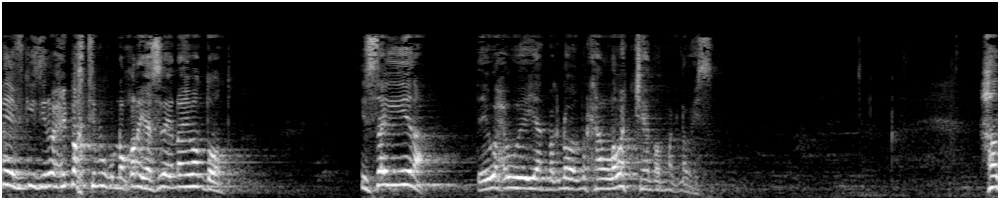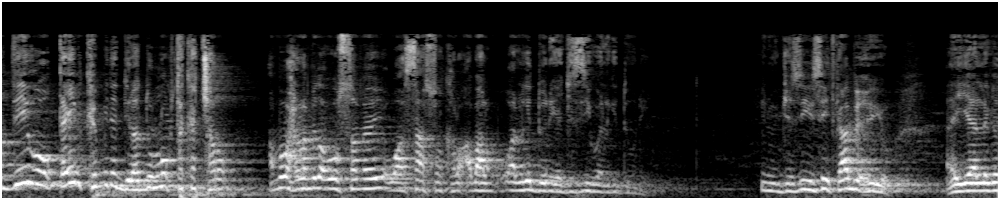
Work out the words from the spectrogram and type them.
neefkiisiina wa bakti buu noqonaya sida inoo iman doonto. Isagiina dee waxa weeyaan magdhabood markaa laba jeer baad magdhabaysa. Haddii uu qeyb kamida dilo lugta ka jaro ama wax lamida uu sameeyo waa saasoo kale abaal waa laga doonaya jazihi waa laga doonaya inuu jazihii sayidkaa bixiyo ayaa laga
